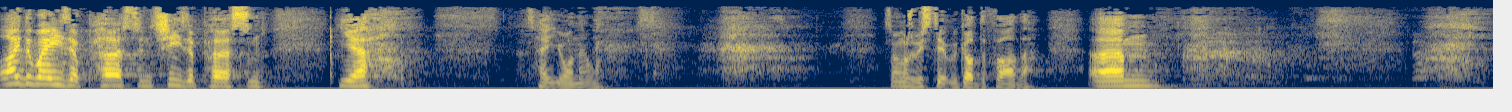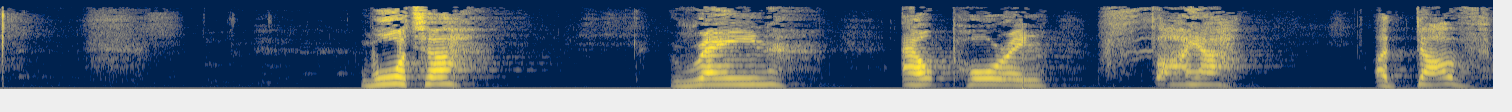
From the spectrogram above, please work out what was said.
Either way, he's a person, she's a person. Yeah. Take you on that one. As long as we stick with God the Father. Um, water, rain, outpouring, fire, a dove,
